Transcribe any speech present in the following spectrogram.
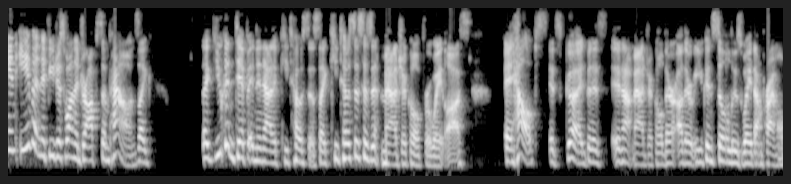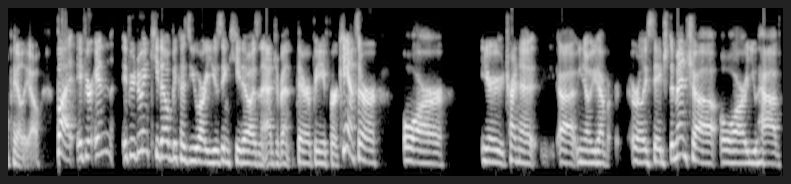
And even if you just want to drop some pounds, like, like you can dip in and out of ketosis. Like ketosis isn't magical for weight loss it helps it's good but it's, not magical. There are other you can still lose weight on primal paleo. But if you're in if you're doing keto because you are using keto as an adjuvant therapy for cancer or you're trying to uh, you know you have early stage dementia or you have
